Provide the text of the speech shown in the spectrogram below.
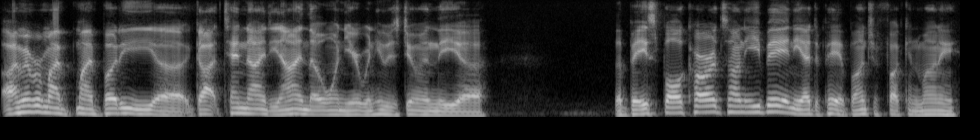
I remember my my buddy uh, got 1099 though one year when he was doing the uh, the baseball cards on eBay, and he had to pay a bunch of fucking money.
